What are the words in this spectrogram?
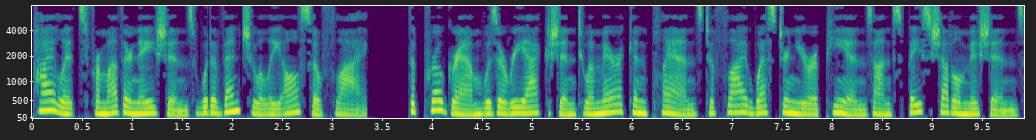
Pilots from other nations would eventually also fly. The program was a reaction to American plans to fly Western Europeans on Space Shuttle missions.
